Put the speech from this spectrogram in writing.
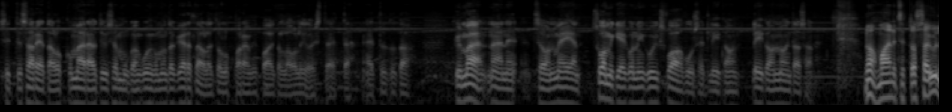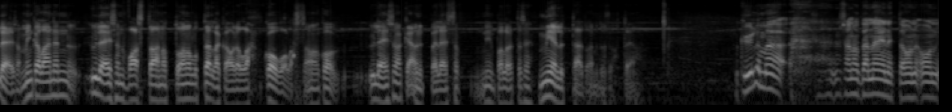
sitten sarjataulukko määräytyy sen mukaan, kuinka monta kertaa olet ollut parempi paikalla olijoista. Että, että tota, kyllä mä näen, että se on meidän Suomikiekon niin kuin yksi vahvuus, että liika on, liika on noin tasainen. No mainitsit tuossa yleisön. Minkälainen yleisön vastaanotto on ollut tällä kaudella Kouvolassa? Onko yleisöä käynyt peleissä niin paljon, että se miellyttää toimitusjohtajaa? No kyllä mä sanotaan näin, että on, on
